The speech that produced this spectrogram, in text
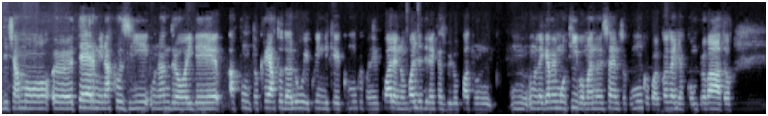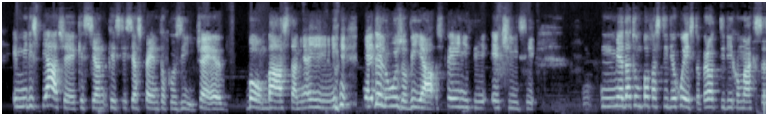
diciamo, eh, termina così un androide appunto creato da lui, quindi che comunque con il quale non voglio dire che ha sviluppato un, un, un legame emotivo, ma nel senso comunque qualcosa gli ha comprovato. E mi dispiace che, sia, che si sia spento così, cioè, boh, basta, mi hai, mi hai deluso, via, spegniti e cisi mi ha dato un po' fastidio questo, però ti dico Max...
